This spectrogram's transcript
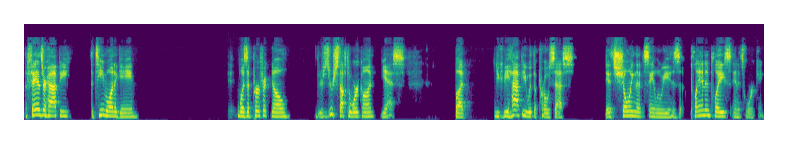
the fans are happy. The team won a game was it perfect? No. There's there's stuff to work on. Yes. But you can be happy with the process. It's showing that St. Louis has a plan in place and it's working.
